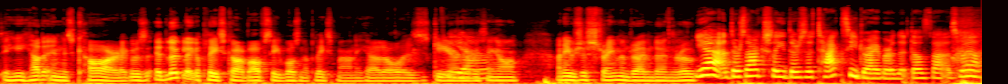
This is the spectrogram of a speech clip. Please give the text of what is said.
He had it in his car. Like it was. It looked like a police car, but obviously he wasn't a policeman. He had all his gear and Yeah. everything on, and he was just streaming driving down the road. Yeah, there's actually there's a taxi driver that does that as well.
